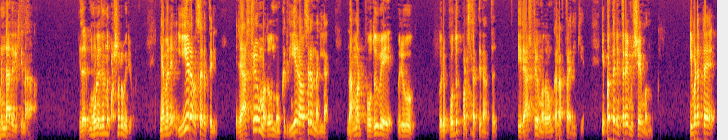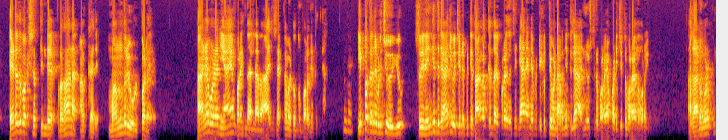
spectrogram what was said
മിണ്ടാതിരിക്കുന്ന കാണാം. ഇത് മുകളിൽ നിന്ന് പ്രഷർ വരും. ഞാൻ പറഞ്ഞ ഈ ഒരു അവസരത്തിൽ രാഷ്ട്രീയവും മതവും നോക്കരുത്. ഈ ഒരു അവസരം നല്ല നമ്മൾ പൊതുവെ ഒരു ഒരു പൊതു പ്രശ്നത്തിനകത്ത് ഈ രാഷ്ട്രീയ മതവും കലർത്താതിരിക്കുക. ഇപ്പൊ തന്നെ ഇത്രയും വിഷയം വന്നു. ഇവിടത്തെ ഇടതുപക്ഷത്തിന്റെ പ്രധാന ആൾക്കാര് മന്ത്രി ഉൾപ്പെടെ അഴകുഴ ന്യായം പറയുന്നതല്ലാതെ ആരും ശക്തമായിട്ടൊന്നും പറഞ്ഞിട്ടില്ല. ഇപ്പൊ തന്നെ വിളിച്ചു ചോദിക്കൂ ശ്രീ രഞ്ജിത്ത് രാജിവെച്ചതിനെ പറ്റി താങ്കൾക്ക് എന്താ അഭിപ്രായം വെച്ചാൽ ഞാൻ എന്നെ പറ്റി കൃത്യമായിട്ട് അറിഞ്ഞിട്ടില്ല അന്വേഷിച്ചിട്ട് പറയാം പഠിച്ചിട്ട് പറയാന്ന് പറയും. അതാണ് കുഴപ്പം.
